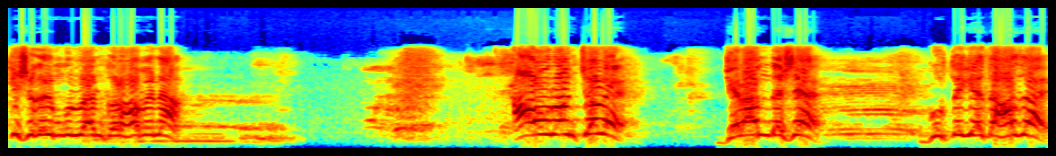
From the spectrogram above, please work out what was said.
কৃষকের মূল্যায়ন করা হবে না? আউর অঞ্চলে, গ্রাম দেশে ঘুরতে গিয়ে দেখা যায়,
